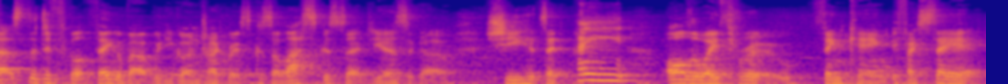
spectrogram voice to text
that's the difficult thing about when you go on Drag Race because Alaska said years ago she had said "hey" all the way through, thinking if I say it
